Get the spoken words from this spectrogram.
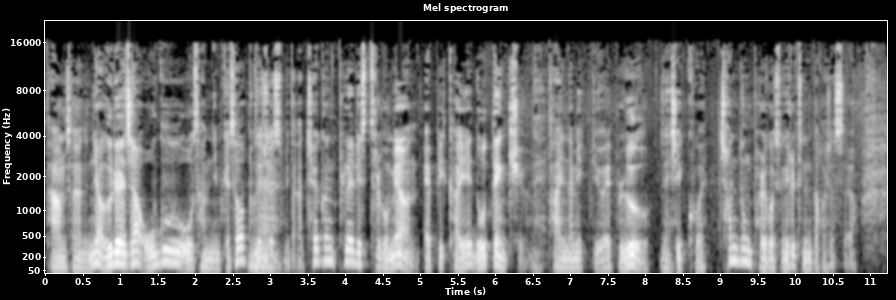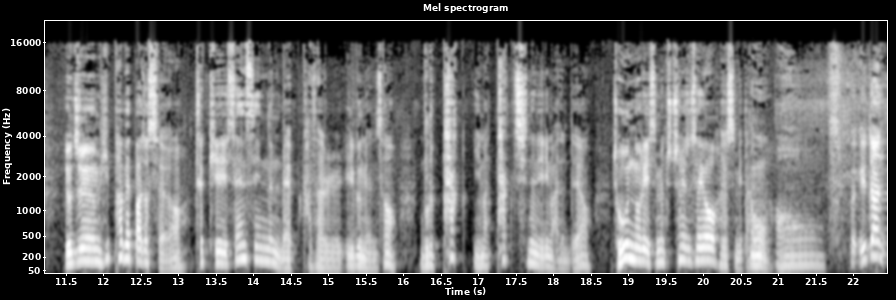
다음 사연은요. 의뢰자 5953님께서 보내주셨습니다. 최근 playlist를 보면 에픽하이의 No Thank You, 네. 다이나믹 듀오의 Blue, 네. 지코의 천둥 벌거숭이를 듣는다고 하셨어요. 요즘 힙합에 빠졌어요. 특히 센스 있는 랩 가사를 읽으면서 무릎 탁, 이마 탁 치는 일이 많은데요. 좋은 노래 있으면 추천해 주세요 하셨습니다. 오. 어, 일단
